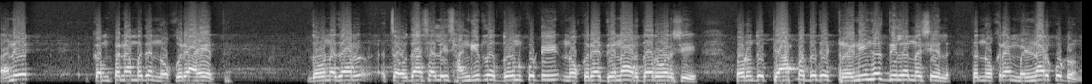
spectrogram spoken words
अनेक कंपन्यांमध्ये नोकऱ्या आहेत. दोन हजार चौदा साली सांगितलं दोन कोटी नोकऱ्या देणार दरवर्षी. परंतु त्या पद्धतीत ट्रेनिंगच दिलं नसेल तर नोकऱ्या मिळणार कुठून?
